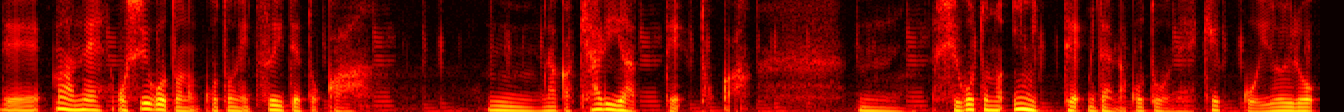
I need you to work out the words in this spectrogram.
でまあねお仕事のことについてとかうんなんかキャリアってとか、うん、仕事の意味ってみたいなことをね結構いろいろ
